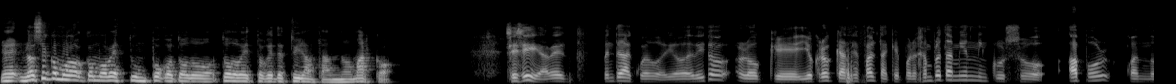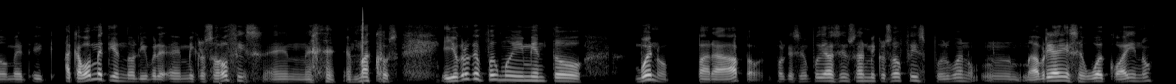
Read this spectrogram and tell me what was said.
Eh, no sé cómo, cómo ves tú un poco todo, todo esto que te estoy lanzando, Marco. Sí, sí, a ver, de acuerdo. Yo he dicho lo que yo creo que hace falta, que por ejemplo también incluso Apple cuando acabó metiendo libre, en Microsoft Office en, en MacOS y yo creo que fue un movimiento bueno para Apple, porque si no pudieras usar Microsoft Office, pues bueno, mm, habría ese hueco ahí, ¿no?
